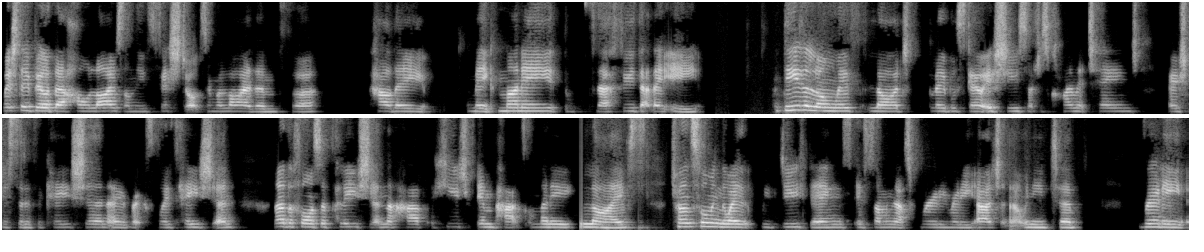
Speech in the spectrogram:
which they build their whole lives on these fish stocks and rely on them for how they make money, their food that they eat, these, along with large global scale issues such as climate change, ocean acidification, overexploitation, other forms of pollution that have a huge impact on many lives, transforming the way that we do things is something that's really, really urgent that we need to really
